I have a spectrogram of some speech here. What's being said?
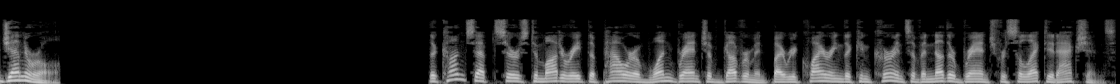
General The concept serves to moderate the power of one branch of government by requiring the concurrence of another branch for selected actions.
